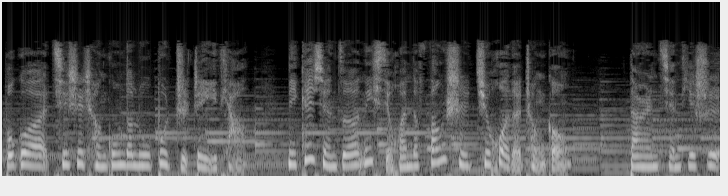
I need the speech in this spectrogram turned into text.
不过，其实成功的路不止这一条。你可以选择你喜欢的方式去获得成功，当然前提是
